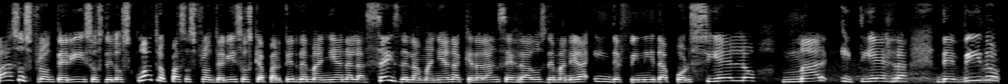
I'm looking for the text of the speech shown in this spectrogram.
pasos fronterizos, de los cuatro pasos fronterizos que a partir de mañana a las seis de la mañana quedarán cerrados de manera indefinida por cielo, mar y tierra debido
